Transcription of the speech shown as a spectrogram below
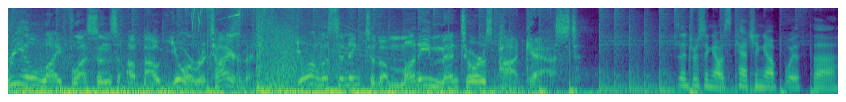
Real life lessons about your retirement. You're listening to the Money Mentors Podcast. It's interesting. I was catching up with uh,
